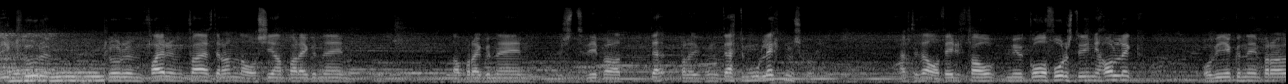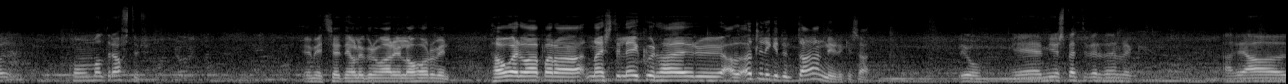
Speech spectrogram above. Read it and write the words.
Við klúrum, klúrum færum hvað eftir annað og síðan bara einhvern veginn, þá bara einhvern veginn, veist, við bara, bara dettum úr leiknum sko. Eftir það og þeir fá mjög góða fórustu inn í hálfleik og við einhvern veginn bara komum aldrei aftur. Um eitt setni hálfleikurinn var eiginlega horfinn. Þá er það bara næsti leikur, það eru að öllu líkjum Danir, ekki satt? Jú, ég er mjög spenntið fyrir þennan leik. Af því að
